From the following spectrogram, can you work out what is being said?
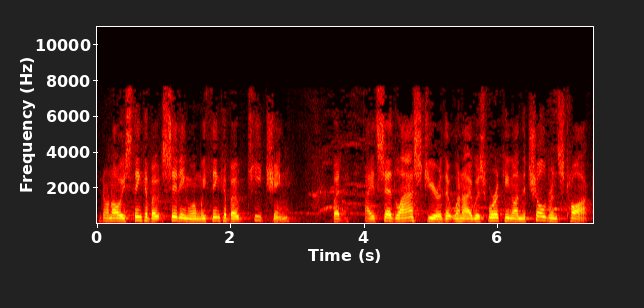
We don't always think about sitting when we think about teaching, but I had said last year that when I was working on the children's talk,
